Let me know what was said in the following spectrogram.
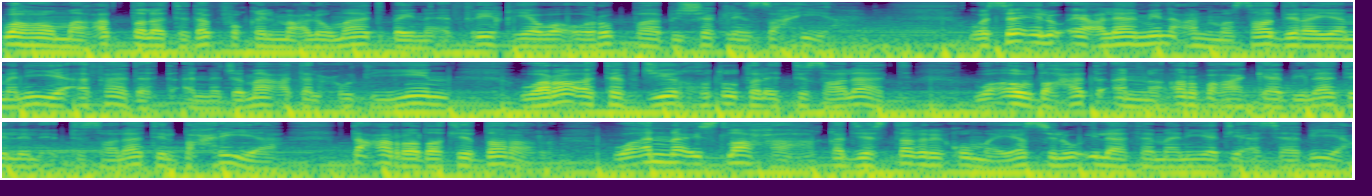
وهو ما عطل تدفق المعلومات بين أفريقيا وأوروبا بشكل صحيح. وسائل إعلام عن مصادر يمنية أفادت أن جماعة الحوثيين وراء تفجير خطوط الاتصالات وأوضحت أن أربع كابلات للاتصالات البحرية تعرضت للضرر وأن إصلاحها قد يستغرق ما يصل إلى ثمانية أسابيع.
